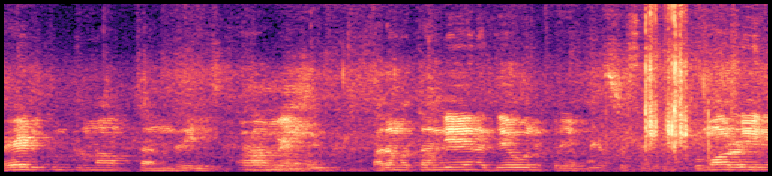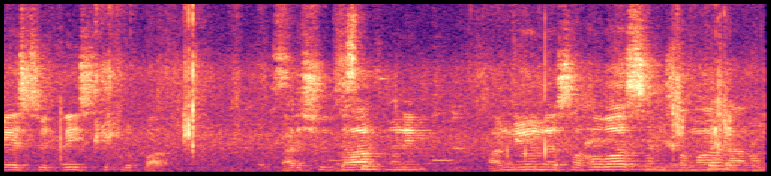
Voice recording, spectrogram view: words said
వేడుకుంటున్నాం తండ్రి. పరమ తండ్రి అయిన దేవుని ప్రేమ కుమారుడైన యేసు క్రీస్తు కృప పరిశుద్ధాత్మని అన్యోన్య సహవాసం సమాధానం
